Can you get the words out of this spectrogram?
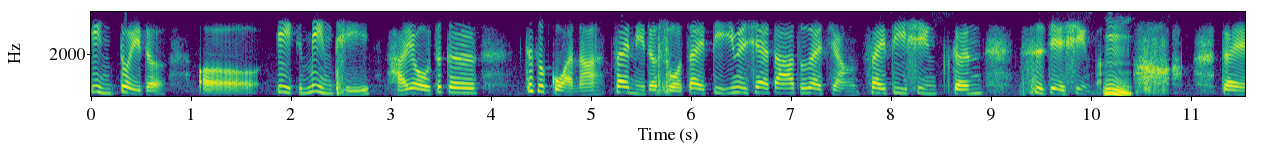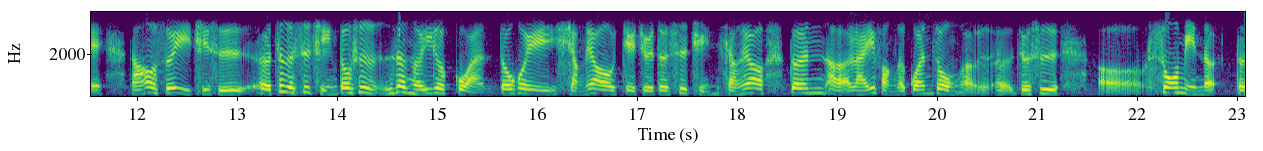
应对的呃命命题，还有这个这个馆啊，在你的所在地，因为现在大家都在讲在地性跟世界性嘛，嗯。对，然后所以其实呃，这个事情都是任何一个馆都会想要解决的事情，想要跟呃来访的观众呃呃，就是呃说明了的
